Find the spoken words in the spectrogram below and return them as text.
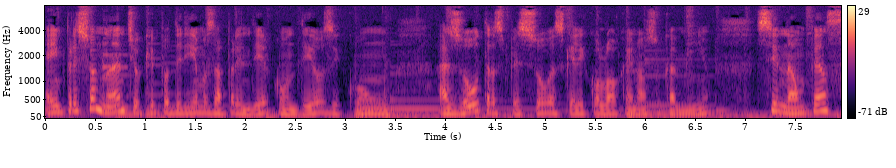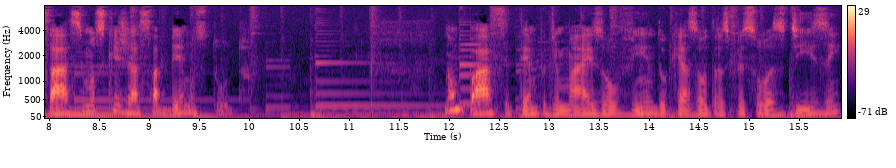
É impressionante o que poderíamos aprender com Deus e com as outras pessoas que Ele coloca em nosso caminho se não pensássemos que já sabemos tudo. Não passe tempo demais ouvindo o que as outras pessoas dizem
